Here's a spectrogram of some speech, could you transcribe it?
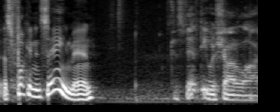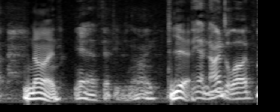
That's fucking insane, man. Because 50 was shot a lot. Nine. Yeah, 50 was nine. Yeah, Yeah, nine's a lot.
